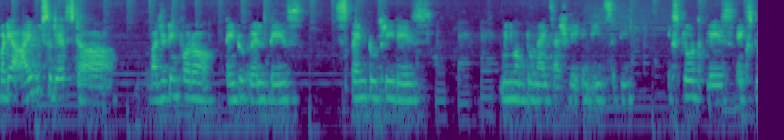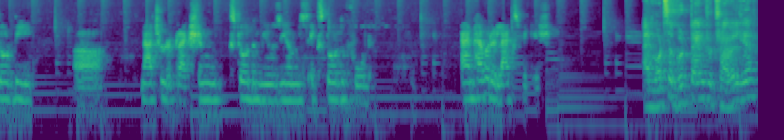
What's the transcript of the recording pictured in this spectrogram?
But yeah, I would suggest uh, budgeting for a 10 to 12 days, spend two, three days, minimum two nights actually in each city, explore the place, explore the uh, natural attraction, explore the museums, explore the food, and have a relaxed vacation. And what's a good time to travel here?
